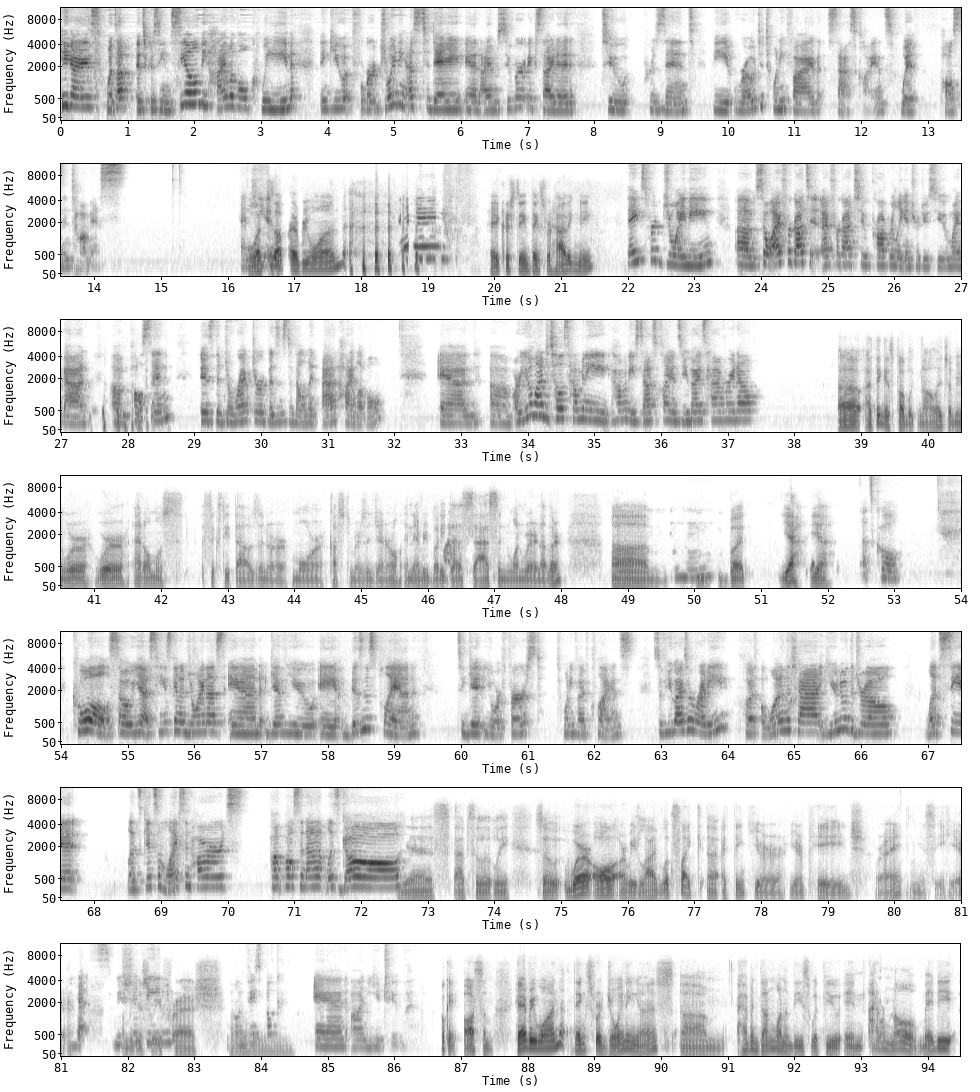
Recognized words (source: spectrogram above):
Hey guys, what's up? It's Christine Seal, the high level queen. Thank you for joining us today. And I'm super excited to present the Road to 25 SaaS clients with Paulson Thomas. And What's up, everyone? Hey. hey, Christine. Thanks for having me. Thanks for joining. Um, so I forgot to I forgot to properly introduce you. My bad. Um, Paulson is the director of business development at High Level. And um, are you allowed to tell us how many how many SaaS clients you guys have right now? Uh, I think it's public knowledge. I mean, we're we're at almost sixty thousand or more customers in general, and everybody wow. does SaaS in one way or another. Um, mm-hmm. But yeah, yeah, that's cool. Cool. So, yes, he's going to join us and give you a business plan to get your first 25 clients. So, if you guys are ready, put a one in the chat. You know the drill. Let's see it. Let's get some likes and hearts. Pump Paulson up. Let's go. Yes, absolutely. So, where all are we live? Looks like uh, I think your your page, right? Let me see here. Yes we Let should just be refresh on um, Facebook and on YouTube. Okay, awesome. Hey everyone, thanks for joining us. Um, I haven't done one of these with you in I don't know, maybe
